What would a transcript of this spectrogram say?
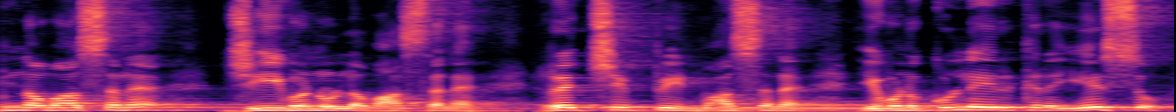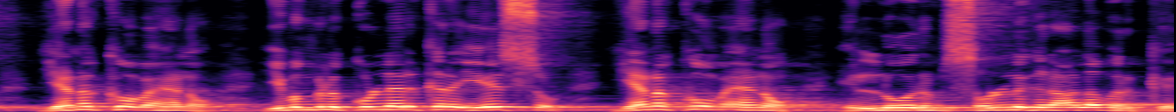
என்ன வாசனை? ஜீவனுள்ள வாசனை ரட்சிப்பின் வாசனை. இவனுக்குள்ளே இருக்கிற இயேசு எனக்கும் வேணும். இவங்களுக்குள்ளே இருக்கிற இயேசு எனக்கும் வேணும். எல்லோரும் சொல்லுகிற அளவிற்கு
